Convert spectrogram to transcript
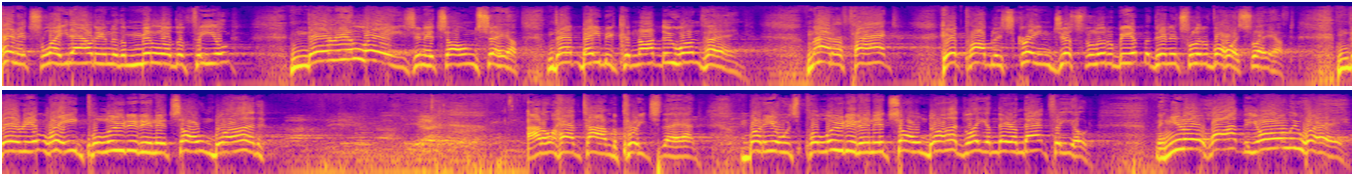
and it's laid out into the middle of the field. And there it lays in its own self. That baby could not do one thing. Matter of fact, it probably screamed just a little bit, but then its little voice left. And there it laid, polluted in its own blood. I don't have time to preach that, but it was polluted in its own blood laying there in that field. And you know what? The only way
